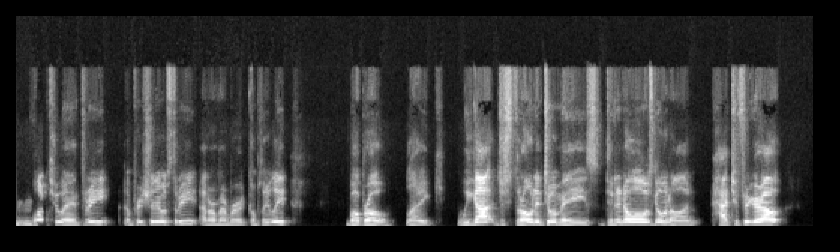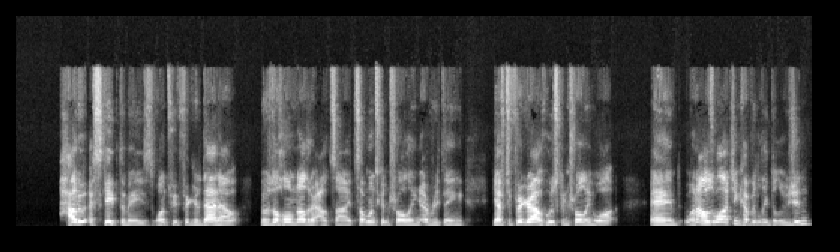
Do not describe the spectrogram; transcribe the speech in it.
Mm-hmm. one two and three i'm pretty sure there was three. I don't remember completely. But bro like we got just thrown into a maze, didn't know what was going on, had to figure out how to escape the maze. Once we figured that out, there was a whole nother outside. Someone's controlling everything. You have to figure out who's controlling what. And when I was watching Heavenly Delusion,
